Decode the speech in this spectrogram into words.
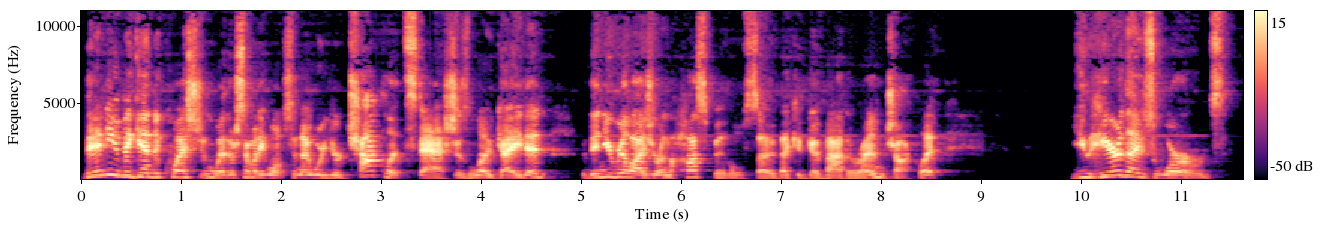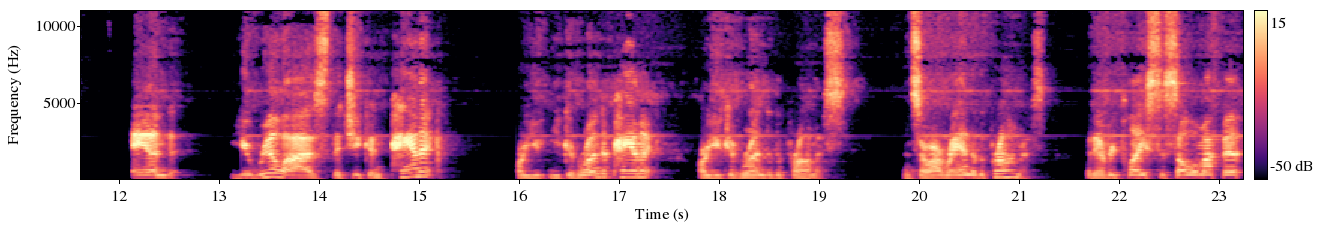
Then you begin to question whether somebody wants to know where your chocolate stash is located but then you realize you're in the hospital, so they could go buy their own chocolate. You hear those words and you realize that you can panic or you, you could run to panic or you could run to the promise. And so I ran to the promise that every place the sole of my foot,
